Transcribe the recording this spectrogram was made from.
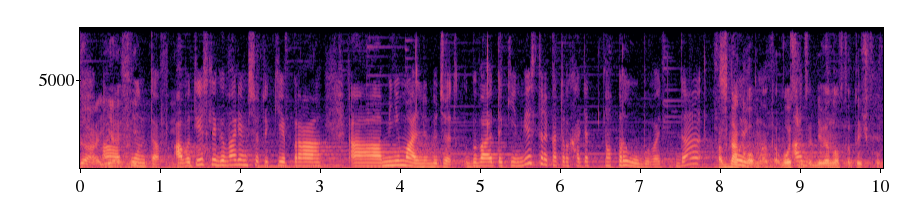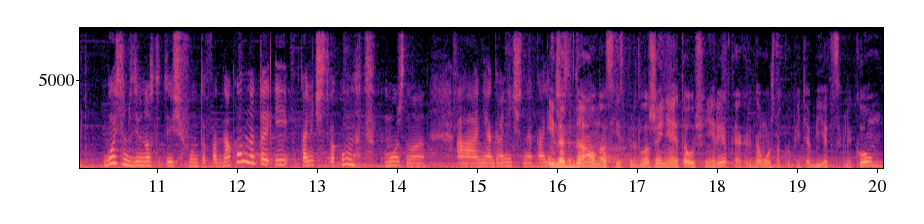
да, я, фунтов. Я... А вот если говорим все-таки про а, минимальный бюджет, бывают такие инвесторы, которые хотят попробовать, да? Одна сколько? комната, 80-90 тысяч фунтов. 80-90 тысяч фунтов одна комната, и количество комнат можно а, неограниченное количество. Иногда у нас есть предложение, это очень редко, когда можно купить объект целиком,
